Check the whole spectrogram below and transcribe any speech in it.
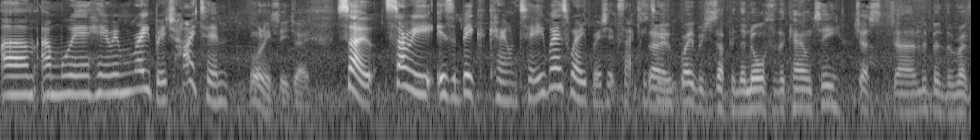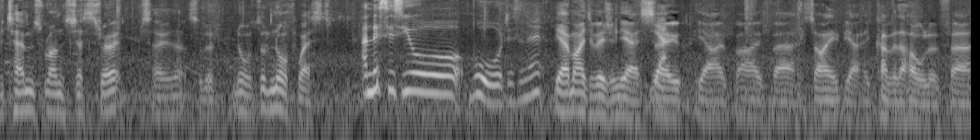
um, and we're here in Weybridge. Hi Tim. Morning, CJ. So, Surrey is a big county. Where's Weybridge exactly, So Tim? Weybridge is up in the north of the county. Just uh, a little bit of the River Thames runs just through it. So that's sort of north, sort of northwest. And this is your ward, isn't it? Yeah, my division. Yeah. So Yeah. yeah, I've, I've uh, so I yeah I cover the whole of uh,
